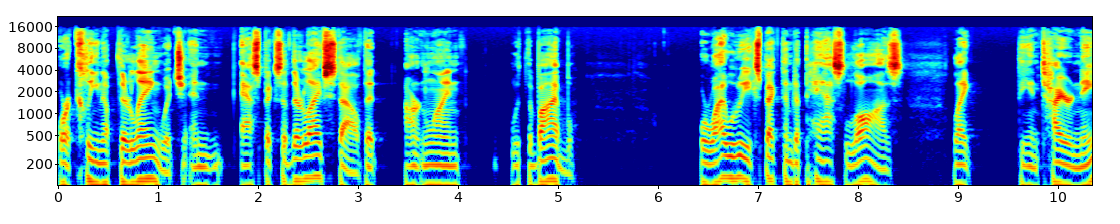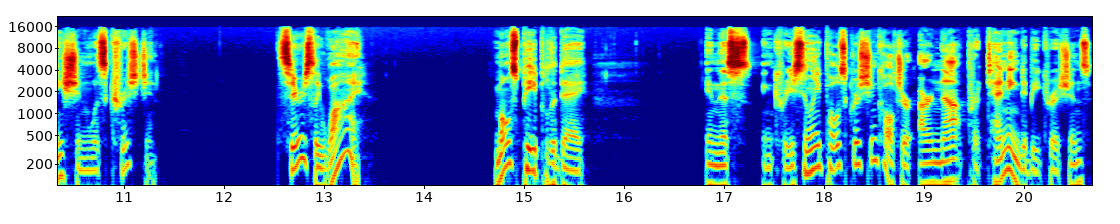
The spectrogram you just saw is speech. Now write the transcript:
Or clean up their language and aspects of their lifestyle that aren't in line with the Bible? Or why would we expect them to pass laws like the entire nation was Christian? Seriously, why? Most people today in this increasingly post Christian culture are not pretending to be Christians,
